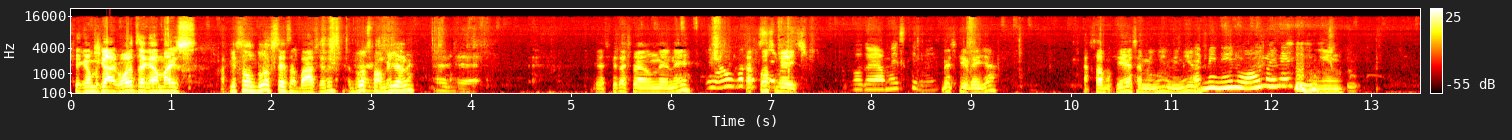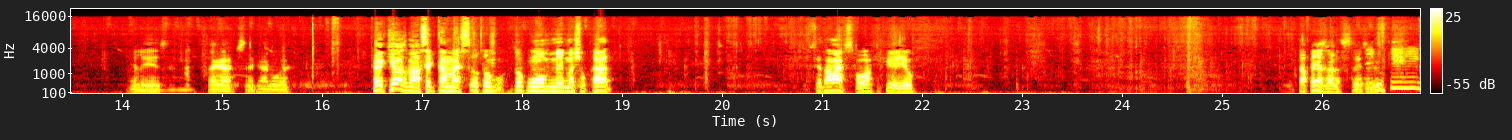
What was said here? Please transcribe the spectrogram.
Chegamos aqui agora, entregar mais. Aqui são duas cestas básicas, né? É duas famílias, né? É. E aqui tá esperando um neném. Não, vou Tá quantos meses? Vou ganhar o mês que vem. Mês que vem já? Já sabe o que é essa menina? Menina? É menino, homem, né? Menino. Beleza. Vou pegar agora. Pega aqui, Osmar, você que tá mais. Eu tô, tô com o ombro meio machucado. Você tá mais forte que eu. Tá pesado essa cesta, viu? que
